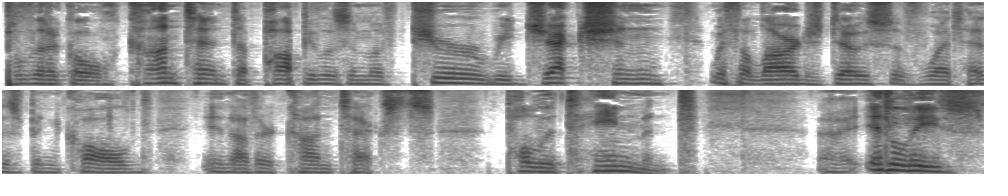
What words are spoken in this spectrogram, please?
political content, a populism of pure rejection with a large dose of what has been called in other contexts politainment. Uh, Italy's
